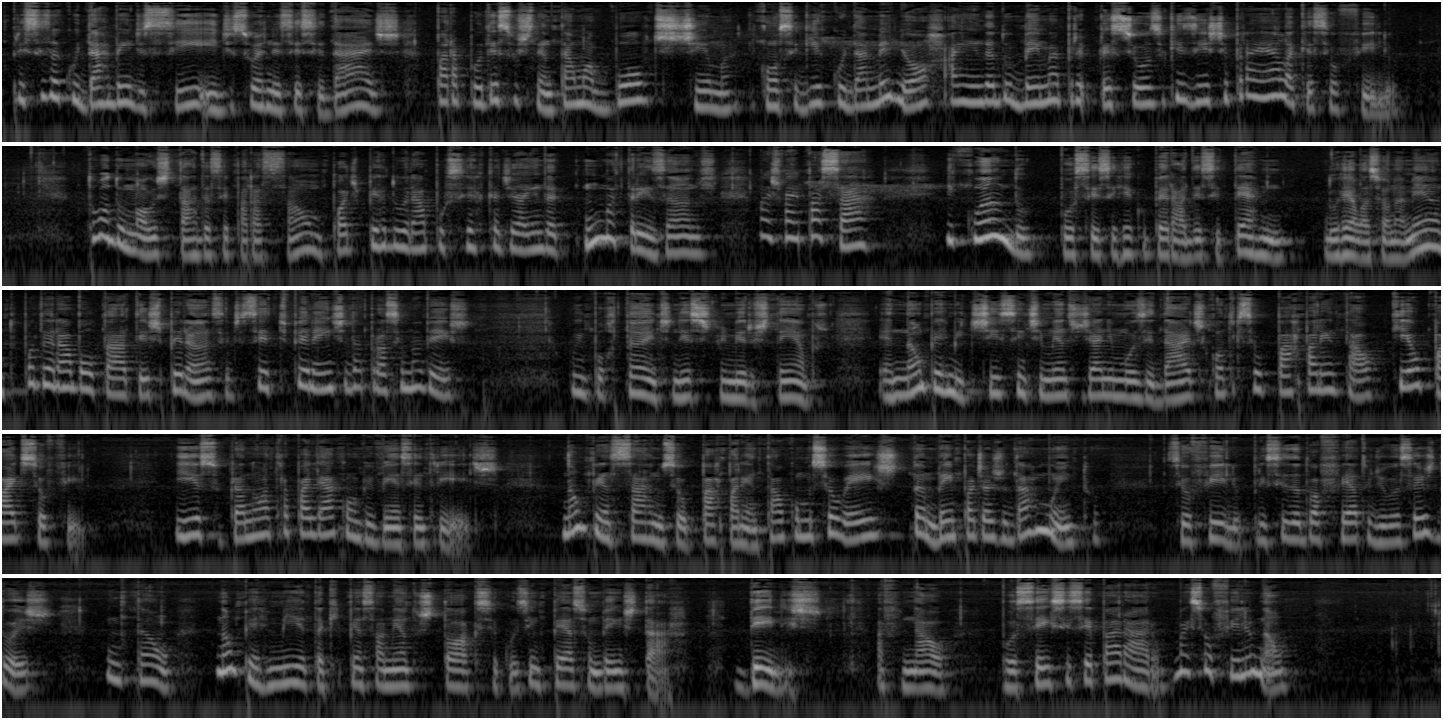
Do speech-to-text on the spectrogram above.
Precisa cuidar bem de si e de suas necessidades para poder sustentar uma boa autoestima e conseguir cuidar melhor ainda do bem mais precioso que existe para ela, que é seu filho. Todo o mal-estar da separação pode perdurar por cerca de ainda um a três anos, mas vai passar. E quando você se recuperar desse término, do relacionamento, poderá voltar a ter esperança de ser diferente da próxima vez. O importante nesses primeiros tempos é não permitir sentimentos de animosidade contra seu par parental, que é o pai de seu filho. Isso para não atrapalhar a convivência entre eles. Não pensar no seu par parental como seu ex também pode ajudar muito. Seu filho precisa do afeto de vocês dois. Então, não permita que pensamentos tóxicos impeçam o bem-estar deles. Afinal, vocês se separaram, mas seu filho não.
